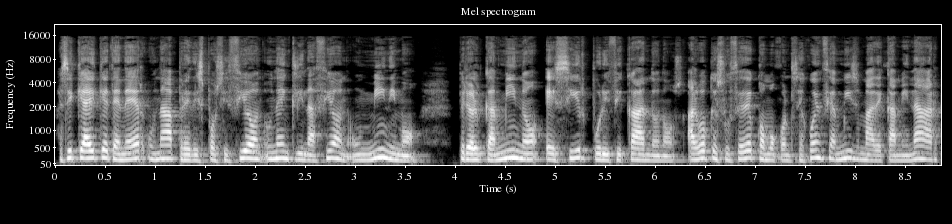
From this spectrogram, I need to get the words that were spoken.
Así que hay que tener una predisposición, una inclinación, un mínimo pero el camino es ir purificándonos, algo que sucede como consecuencia misma de caminar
